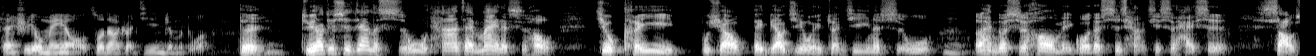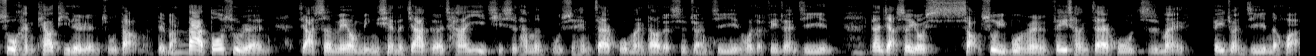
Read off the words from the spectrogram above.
但是又没有做到转基因这么多。对，主要就是这样的食物，它在卖的时候就可以。不需要被标记为转基因的食物，嗯，而很多时候美国的市场其实还是少数很挑剔的人主导嘛，对吧？大多数人假设没有明显的价格差异，其实他们不是很在乎买到的是转基因或者非转基因。但假设有少数一部分人非常在乎只买非转基因的话，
